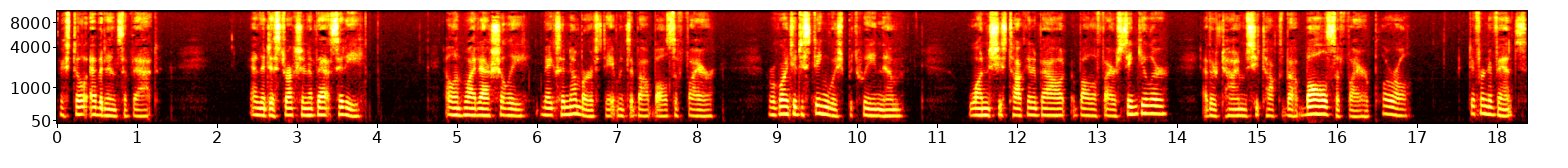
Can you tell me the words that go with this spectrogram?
There's still evidence of that. And the destruction of that city Ellen White actually makes a number of statements about balls of fire. We're going to distinguish between them. One, she's talking about a ball of fire singular. Other times, she talks about balls of fire plural. Different events.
